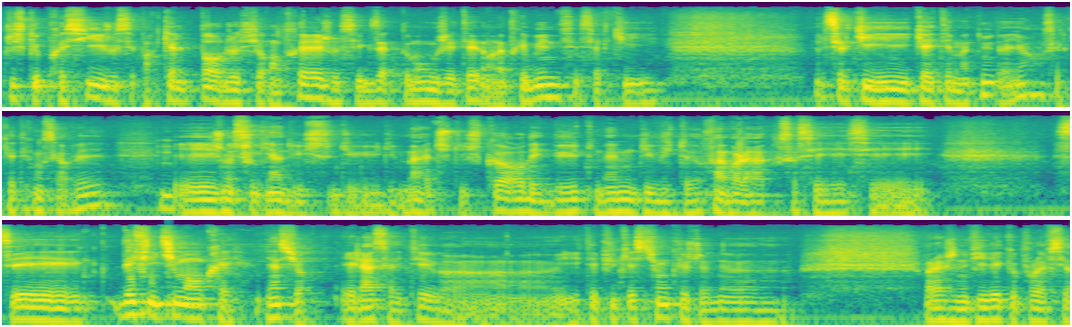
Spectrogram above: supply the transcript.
plus que précis. Je sais par quelle porte je suis rentré, je sais exactement où j'étais dans la tribune. C'est celle qui, celle qui, a été maintenue d'ailleurs, celle qui a été conservée. Mm. Et je me souviens du, du, match, du score, des buts, même du buteur. Enfin voilà, tout ça c'est définitivement ancré, bien sûr. Et là, ça a été, euh, il n'était plus question que je ne, voilà, je ne vivais que pour l'FC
